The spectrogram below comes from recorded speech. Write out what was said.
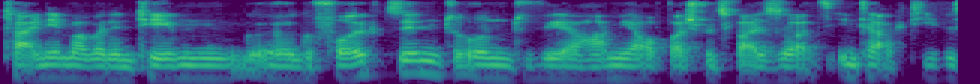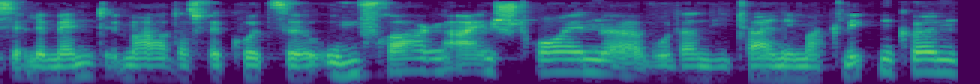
Teilnehmer bei den Themen äh, gefolgt sind. Und wir haben ja auch beispielsweise als interaktives Element immer, dass wir kurze Umfragen einstreuen, äh, wo dann die Teilnehmer klicken können.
